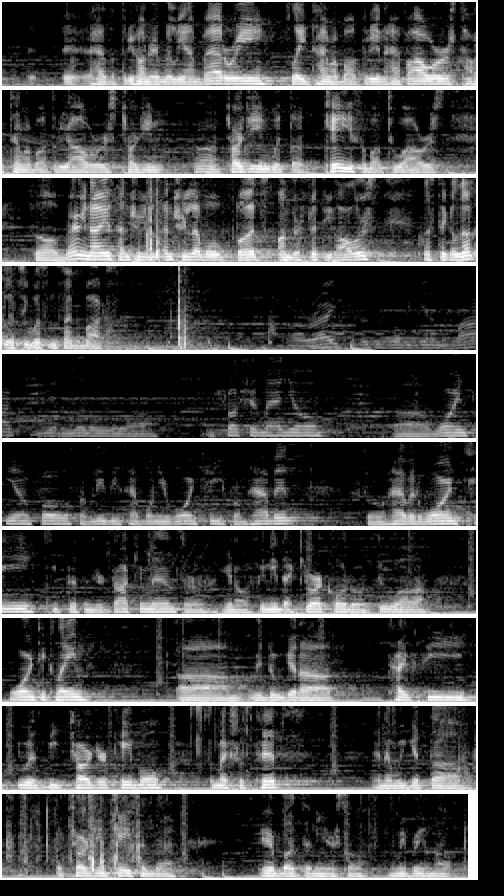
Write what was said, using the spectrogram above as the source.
it has a 300 milliamp battery. Play time about three and a half hours. Talk time about three hours. Charging, uh, charging with the case about two hours. So very nice entry entry level buds under fifty dollars. Let's take a look. Let's see what's inside the box. All right, so this is what we get in the box. We get a little uh, instruction manual, uh, warranty info. So I believe these have one year warranty from Havit. So Havit warranty, keep this in your documents or, you know, if you need that QR code or do a warranty claim. Um, we do get a Type-C USB charger cable, some extra tips, and then we get the the charging case and the earbuds in here. So let me bring them out.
